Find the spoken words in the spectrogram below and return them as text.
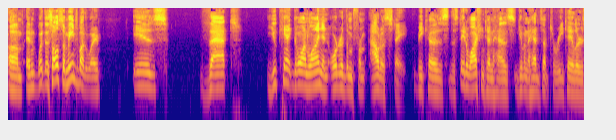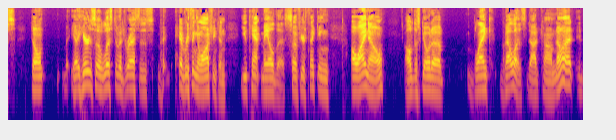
Um, and what this also means, by the way, is that you can't go online and order them from out of state because the state of Washington has given a heads up to retailers. Don't. Here's a list of addresses, everything in Washington you can't mail this. So if you're thinking, oh, I know, I'll just go to blankbellas.com. No, it, it,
